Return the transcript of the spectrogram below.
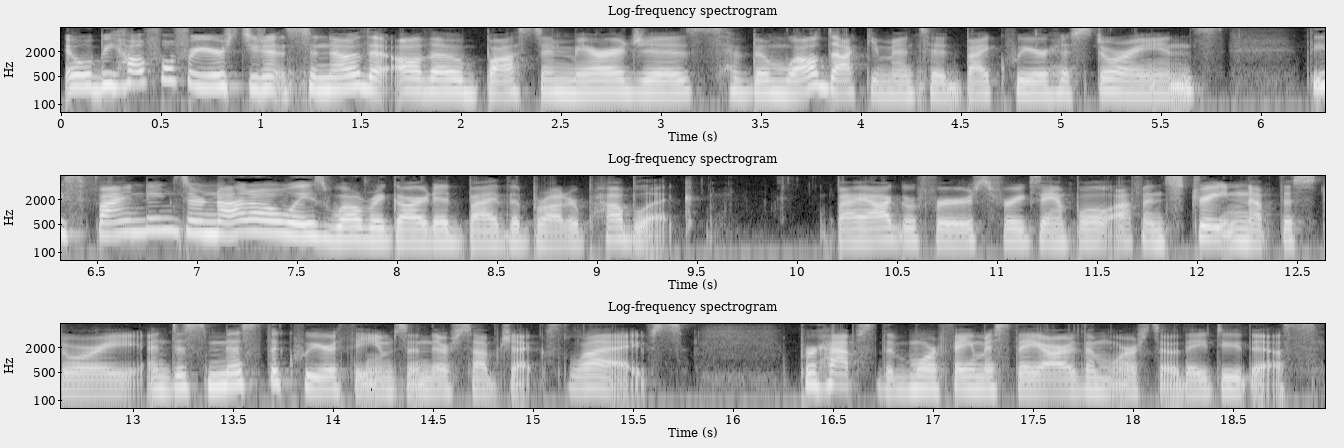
It will be helpful for your students to know that although Boston marriages have been well documented by queer historians, these findings are not always well regarded by the broader public. Biographers, for example, often straighten up the story and dismiss the queer themes in their subjects' lives. Perhaps the more famous they are, the more so they do this.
